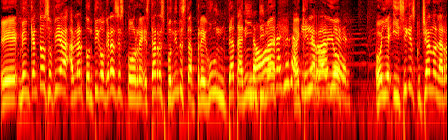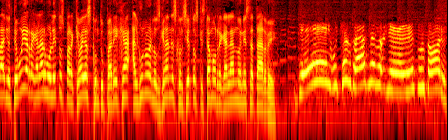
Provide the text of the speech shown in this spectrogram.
Eh, me encantó, Sofía, hablar contigo. Gracias por eh, estar respondiendo esta pregunta tan íntima no, gracias a aquí ti, en la radio. Roger. Oye, y sigue escuchando la radio. Te voy a regalar boletos para que vayas con tu pareja a alguno de los grandes conciertos que estamos regalando en esta tarde. Yay, muchas gracias, Roger, es un sol.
